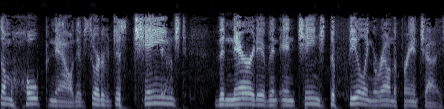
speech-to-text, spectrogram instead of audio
some hope now. They've sort of just changed yeah. the narrative and, and changed the feeling around the franchise.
